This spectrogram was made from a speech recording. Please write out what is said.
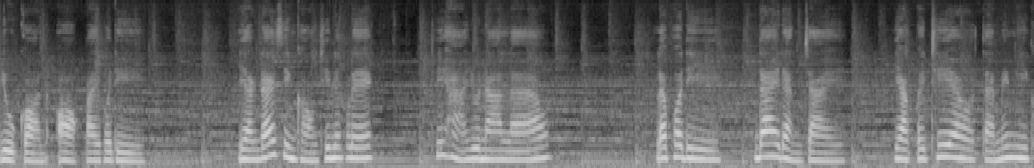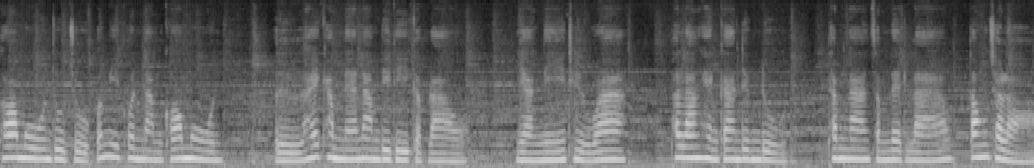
อยู่ก่อนออกไปพอดี อยากได้สิ่งของที่เล็กๆ ที่หาอยู่นานแล้ว แล้วพอดีได้ดั่งใจ อยากไปเที่ยวแต่ไม่มีข้อมูลจู่ๆก็มีคนนำข้อมูล หรือให้คำแนะนำดีๆ กับเรา อย่างนี้ถือว่า พลังแห่งการดึงดูดทำงานสำเร็จแล้วต้องฉลอง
